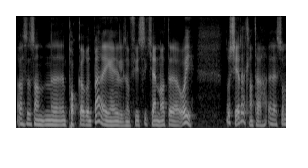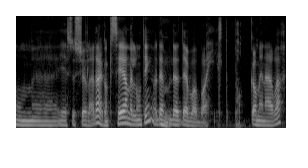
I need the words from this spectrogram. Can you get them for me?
Altså sånn uh, pokker rundt meg. Jeg liksom fysisk kjenner at det, Oi, nå skjer det et eller annet her. Det er som om Jesus sjøl er der. Jeg kan ikke se han eller noen ting. Det, mm. det, det var bare helt pakka med nærvær.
